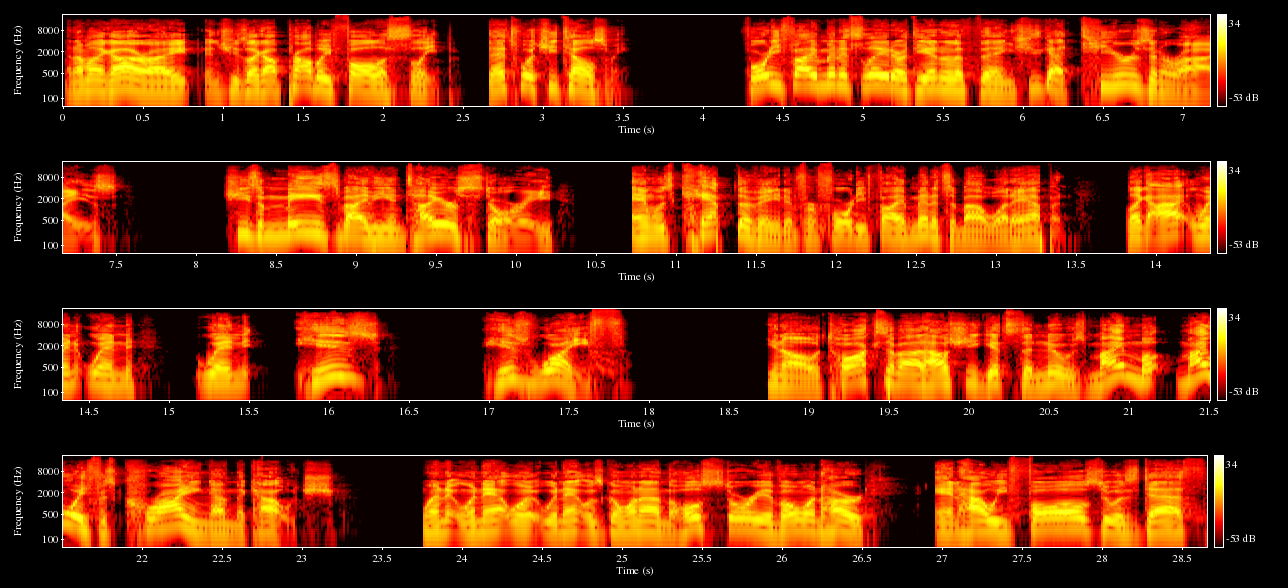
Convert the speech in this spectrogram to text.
And I'm like, all right. And she's like, I'll probably fall asleep. That's what she tells me. 45 minutes later, at the end of the thing, she's got tears in her eyes. She's amazed by the entire story and was captivated for 45 minutes about what happened. Like I when when when his his wife you know talks about how she gets the news, my my wife is crying on the couch when it, when that when that was going on. The whole story of Owen Hart and how he falls to his death,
